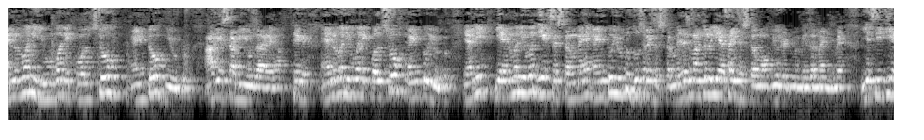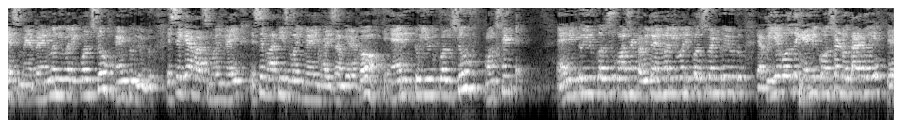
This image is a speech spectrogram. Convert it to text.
N one U one equals to N two U two आगे इसका भी यूज़ आएगा। ठीक है? N one U one equals to N two U two यानी ये एन वन यू वन एक सिस्टम में है एन टू यू टू दूसरे सिस्टम में। जैसे मान चलो ये एसआई सिस्टम ऑफ़ यूनिट में मेज़रमेंट में, ये सीजीएस में है तो N one U one equals to N two U two इससे क्या बात समझ में आई? इससे बात ये समझ में आई भाई साहब मेरे को N into U equals to constant N into U equals to constant अभी तो N one U one equals to N two U two या तो ये बोलते एन यू कॉन्स्टेंट होता है तो ये, या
